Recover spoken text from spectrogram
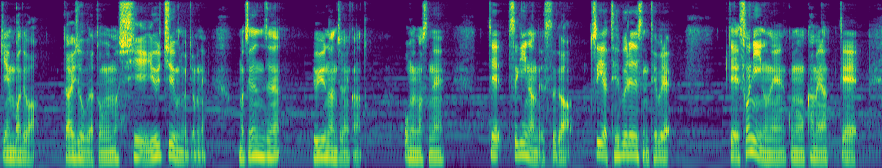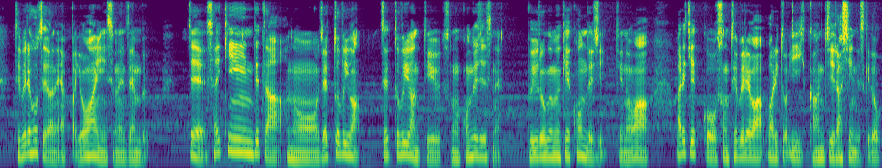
現場では大丈夫だと思いますし、YouTube においてもね、もう全然余裕なんじゃないかなと思いますね。で、次なんですが、次は手ブレですね、手ブレ。で、ソニーのね、このカメラって、手ブレ補正はね、やっぱ弱いんですよね、全部。で、最近出た、あの、ZV-1。ZV-1 っていう、そのコンデジですね。Vlog 向けコンデジっていうのは、あれ結構その手ブレは割といい感じらしいんですけど、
